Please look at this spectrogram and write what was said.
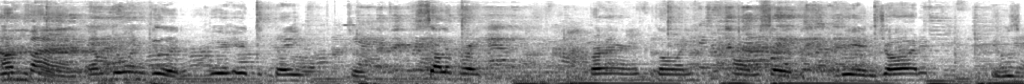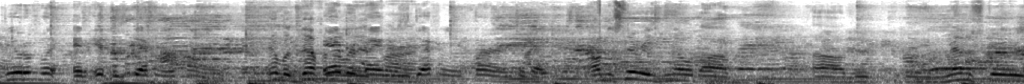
What I'm fine. think? I'm doing good. We're here today to celebrate Fern's going home service. We enjoyed it. It was beautiful and it was definitely fun. It was definitely Everything fun. was definitely fun today. On the serious note, uh, uh, the, the ministers,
